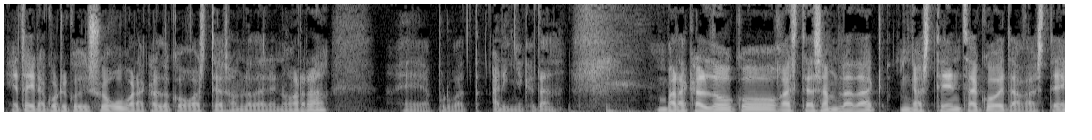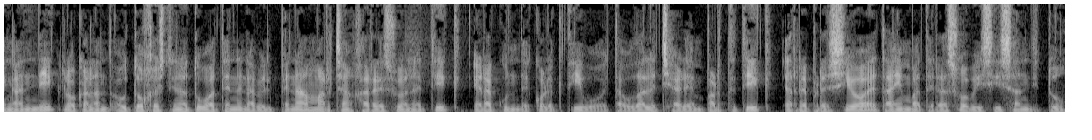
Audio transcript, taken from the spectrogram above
Eta irakurriko dizuegu barakaldoko gazte asambladaren oharra, e, apur bat harineketan. Barakaldoko gazte asambladak gazteentzako eta gazteen gandik lokal autogestionatu baten erabilpena martxan jarri zuenetik erakunde kolektibo eta udaletxearen partetik errepresioa eta hainbat eraso bizi izan ditu.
